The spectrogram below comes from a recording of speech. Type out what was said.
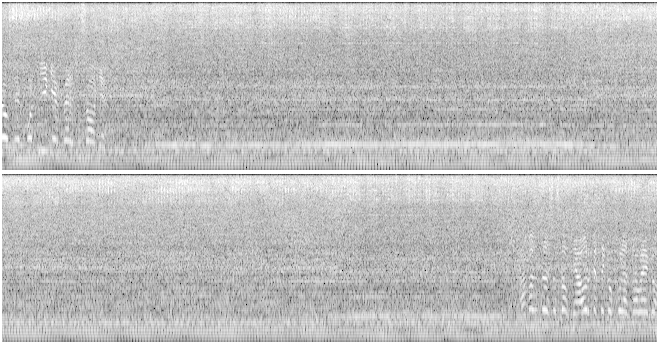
równym płotnikiem w Fergusonie. A może to już ostatnia orka tego pola całego?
